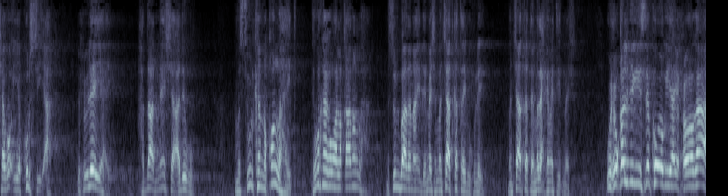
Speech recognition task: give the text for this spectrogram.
jago iyo kursi ah wuxuu leeyahay haddaad meesha adigu mas'uul ka noqon lahayd dee warkaaga waa la qaadan lahaa. Mas'uul baadan ahayn de meesha manjaad ka tahay buu ku leeyahy manjaad ka tahay madax kama tihid meesha. Wuxuu qalbigiisa ku og yahay xoogaa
